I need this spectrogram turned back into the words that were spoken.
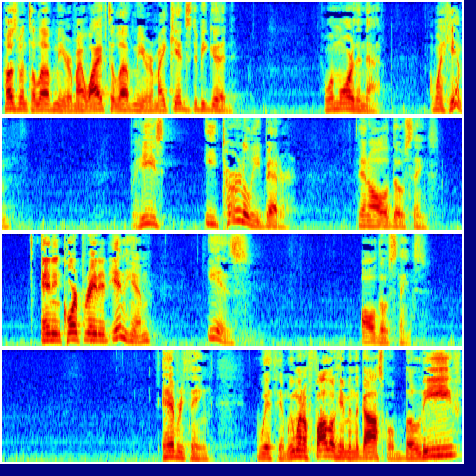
husband to love me or my wife to love me or my kids to be good. I want more than that. I want Him. But He's eternally better than all of those things. And incorporated in Him is all those things. Everything with him. We want to follow him in the gospel. Believe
